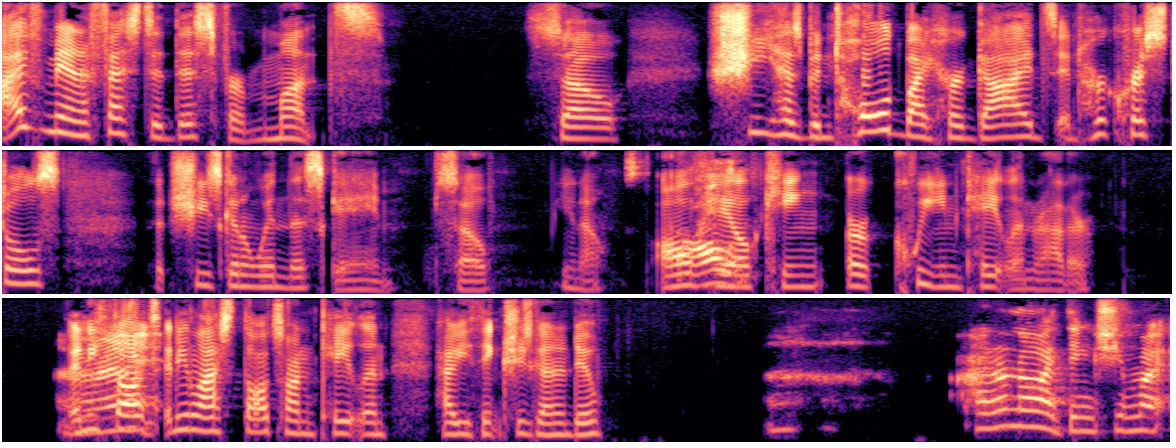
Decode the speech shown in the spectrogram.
I've manifested this for months. So she has been told by her guides and her crystals that she's going to win this game. So, you know, all Oh. hail King or Queen Kaitlyn, rather. Any All thoughts? Any last thoughts on Kaitlyn? How you think she's going to do? Uh, I don't know. I think she might.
